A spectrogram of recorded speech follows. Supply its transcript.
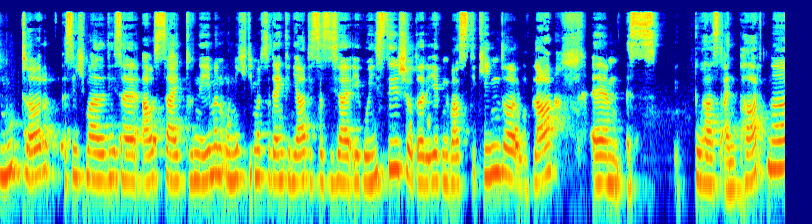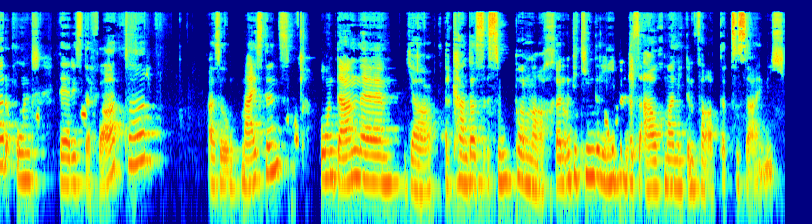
Mutter, sich mal diese Auszeit zu nehmen und nicht immer zu denken, ja, das, das ist ja egoistisch oder irgendwas, die Kinder und bla. Ähm, es du hast einen Partner und der ist der Vater, also meistens. Und dann, äh, ja, er kann das super machen. Und die Kinder lieben das auch mal mit dem Vater zu sein. Ich,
